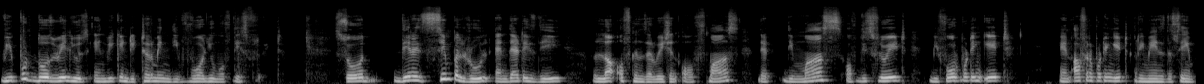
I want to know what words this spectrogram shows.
we put those values and we can determine the volume of this fluid. So there is simple rule and that is the law of conservation of mass that the mass of this fluid before putting it and after putting it remains the same.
